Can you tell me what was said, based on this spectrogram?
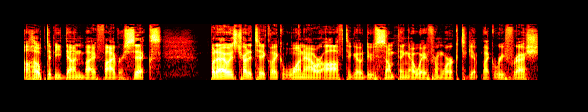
I'll hope to be done by five or six. But I always try to take like one hour off to go do something away from work to get like refresh,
